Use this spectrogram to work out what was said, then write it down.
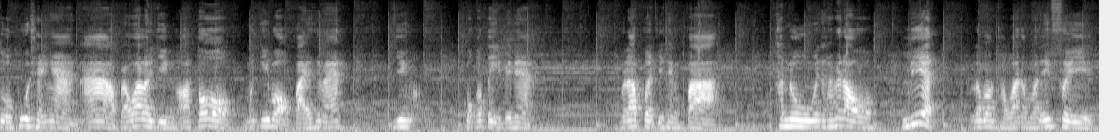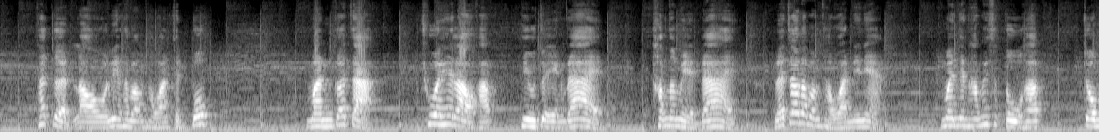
ตัวผู้ใช้งาน อ้าว แปลว่าเรายิงออโต้ เมื่อกี้บอกไปใช่ไหม ยิงปกติไปเนี่ย เวลาเปิดจิตแห่งป่า ธนูมันจะทำให้เราเรียก ระบำถาวันออกมาได้ฟรี ถ้าเกิดเราเรียกระบำถาวันเสร็จปุ๊บ มันก็จะช่วยให้เราครับฮิลตัวเองได้ทำดาเมจได้ และเจ้าระบำถาวันนี้เนี่ย มันยังทำให้ศัตรูครับโจม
